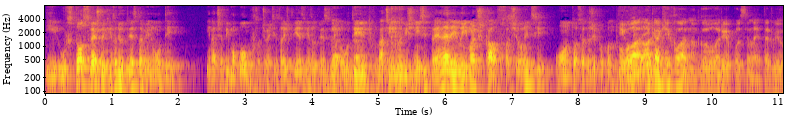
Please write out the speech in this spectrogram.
i uz to sve što ih izvadi u 30 minuti, inače bi imao bombu u slačionici, izvadiš dvije zvijezde u 30 Da, minuti, znači ili više nisi trener ili imaš kao u slačionici, on to sve drži pod kontrolom. I kak je hladno odgovorio poslije na intervju,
